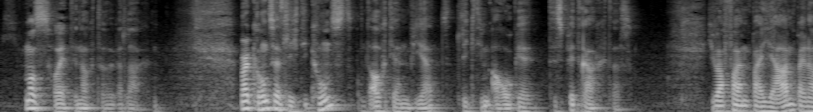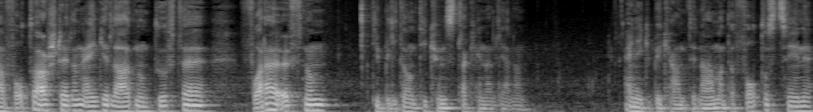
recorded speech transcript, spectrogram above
ich muss heute noch darüber lachen. Mal grundsätzlich, die Kunst und auch deren Wert liegt im Auge des Betrachters. Ich war vor ein paar Jahren bei einer Fotoausstellung eingeladen und durfte vor der Eröffnung die Bilder und die Künstler kennenlernen einige bekannte Namen der Fotoszene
